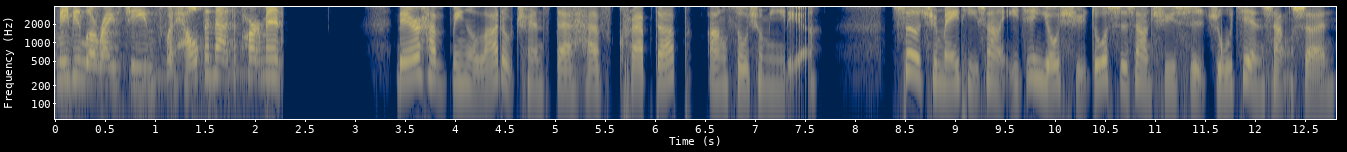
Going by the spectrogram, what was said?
maybe low rise jeans would help in that department There have been a lot of trends that have crept up on social media. 社群媒体上已经有许多时尚趋势逐渐上升。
